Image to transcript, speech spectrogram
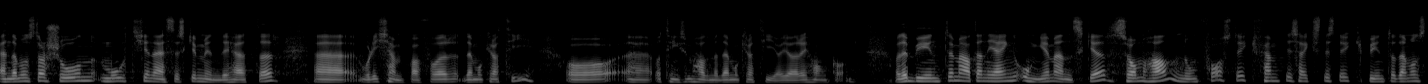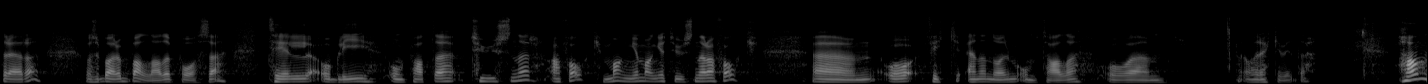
En demonstrasjon mot kinesiske myndigheter eh, hvor de kjempa for demokrati og, eh, og, ting som hadde med demokrati å gjøre i Hongkong. Og Det begynte med at en gjeng unge mennesker som han, noen få stykk, 50-60 stykk, begynte å demonstrere. Og så bare balla det på seg til å bli omfatte tusener av folk. Mange, mange tusener av folk. Eh, og fikk en enorm omtale og, eh, og rekkevidde. Han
